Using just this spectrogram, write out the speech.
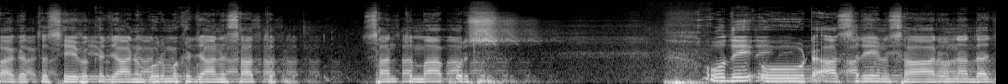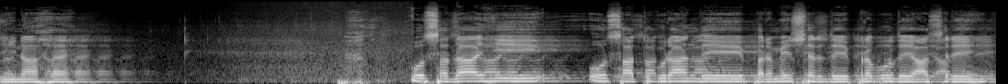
ਭਗਤ, ਸੇਵਕ ਜਾਨ, ਗੁਰਮੁਖ ਜਾਨ, ਸਤ ਸੰਤ ਮਹਾਪੁਰਸ਼। ਉਹਦੇ ਓਟ ਆਸਰੇ ਅਨੁਸਾਰ ਉਹਨਾਂ ਦਾ ਜੀਣਾ ਹੈ। ਉਹ ਸਦਾ ਹੀ ਉਹ ਸਤਿਗੁਰਾਂ ਦੇ, ਪਰਮੇਸ਼ਰ ਦੇ, ਪ੍ਰਭੂ ਦੇ ਆਸਰੇ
